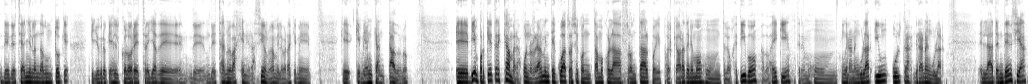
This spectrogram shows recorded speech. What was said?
de, este año le han dado un toque que yo creo que es el color estrella de, esta nueva generación, ¿no? A mí la verdad que me, que, me ha encantado, ¿no? Eh, bien, ¿por qué tres cámaras? Bueno, realmente cuatro si contamos con la frontal, pues porque ahora tenemos un teleobjetivo a 2X, tenemos un, gran angular y un ultra gran angular. La tendencia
